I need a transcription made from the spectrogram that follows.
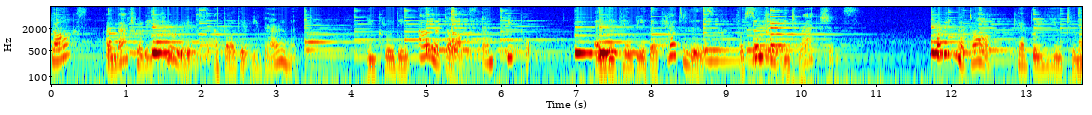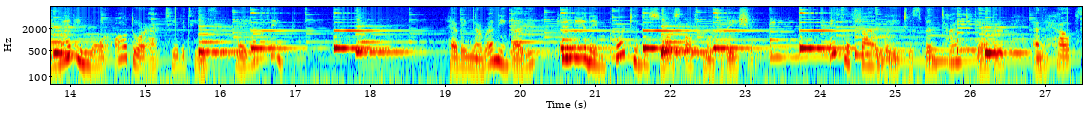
Dogs are naturally curious about their environment, including other dogs and people, and they can be the catalyst for social interactions. A dog can bring you to many more outdoor activities than you think. Having a running buddy can be an important source of motivation. It's a fun way to spend time together and helps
